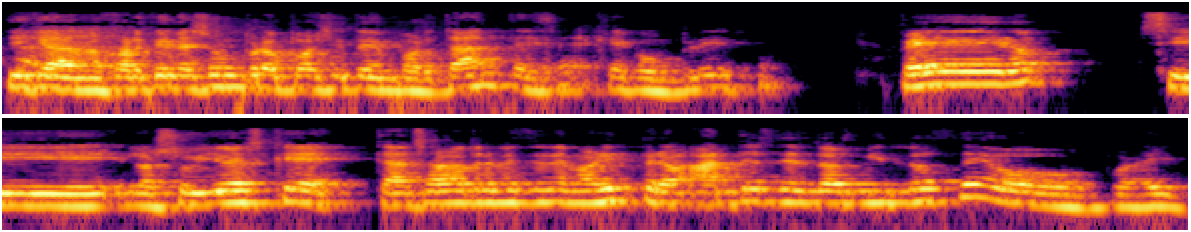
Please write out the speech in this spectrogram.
Y que a lo mejor tienes un propósito importante Sí. que cumplir. Pero si lo suyo es que te han salvado tres veces de morir, pero antes del 2012 o por ahí.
